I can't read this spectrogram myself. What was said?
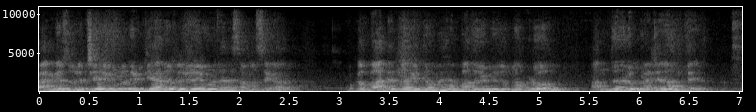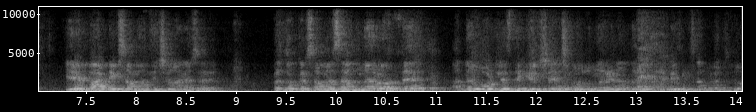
కాంగ్రెస్ వాళ్ళు చేయకూడదు టీఆర్ఎస్ చేయకూడదు అనే సమస్య కాదు. ఒక బాధ్యతాయుతమైన పదవి మీద ఉన్నప్పుడు అందరూ ప్రజలు అంతే. ఏ పార్టీకి సంబంధించిన సరే. ప్రతి ఒక్క సమస్య అందరూ అంతే. అందరూ ఓట్లేస్తే గెలిచి వాళ్ళు ఉన్నారు అందరూ సర్పంచ్లు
